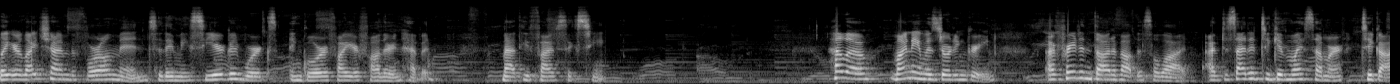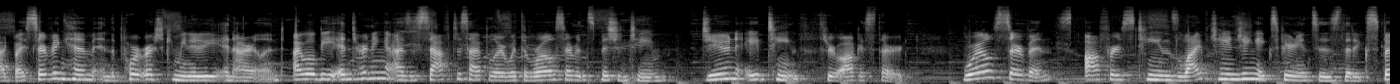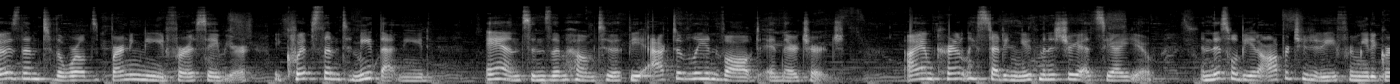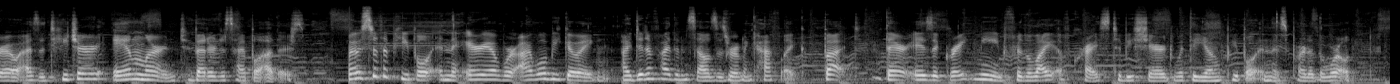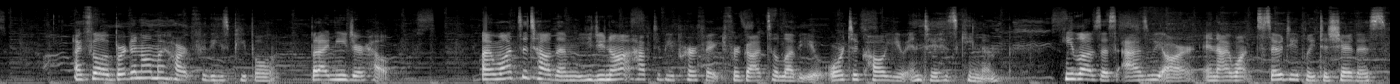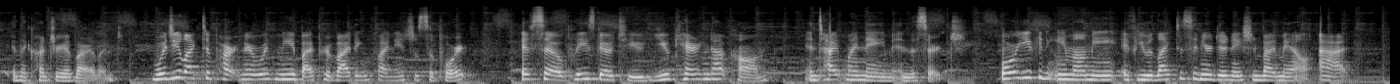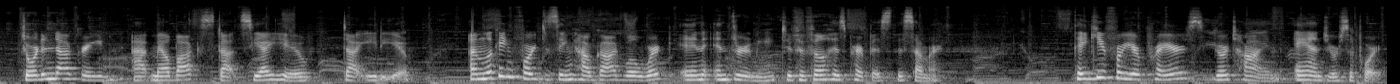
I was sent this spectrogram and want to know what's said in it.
Let your light shine before all men, so they may see your good works and glorify your Father in heaven. Matthew 5:16. Hello, my name is Jordan Greene. I've prayed and thought about this a lot. I've decided to give my summer to God by serving Him in the Portrush community in Ireland. I will be interning as a staff discipler with the Royal Servants Mission Team June 18th through August 3rd. Royal Servants offers teens life changing experiences that expose them to the world's burning need for a Savior, equips them to meet that need, and sends them home to be actively involved in their church. I am currently studying youth ministry at CIU, and this will be an opportunity for me to grow as a teacher and learn to better disciple others. Most of the people in the area where I will be going identify themselves as Roman Catholic, but there is a great need for the light of Christ to be shared with the young people in this part of the world. I feel a burden on my heart for these people, but I need your help. I want to tell them you do not have to be perfect for God to love you or to call you into His kingdom. He loves us as we are, and I want so deeply to share this in the country of Ireland. Would you like to partner with me by providing financial support? If so, please go to youcaring.com and type my name in the search. Or you can email me if you would like to send your donation by mail at jordan.greene at mailbox.ciu.edu. I'm looking forward to seeing how God will work in and through me to fulfill His purpose this summer. Thank you for your prayers, your time, and your support.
